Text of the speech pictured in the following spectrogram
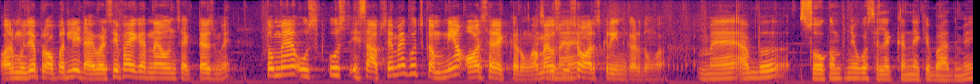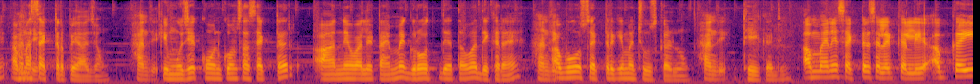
और मुझे प्रॉपरली डाइवर्सिफाई करना है उन सेक्टर्स में। तो मैं उस उस हिसाब से मैं कुछ कंपनियाँ और सेलेक्ट करूँगा। मैं उसमें से और स्क्रीन कर दूँगा। मैं अब सौ कंपनियों को सेलेक्ट करने के बाद में अब मैं सेक्टर पे आ जाऊँ हाँ जी। कि मुझे कौन कौन सा सेक्टर आने वाले टाइम में ग्रोथ देता हुआ दिख रहा है। हाँ जी। अब वो सेक्टर की मैं चूज़ कर लूँ। हाँ जी। ठीक है जी। अब मैंने सेक्टर सेलेक्ट कर लिया। अब कई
